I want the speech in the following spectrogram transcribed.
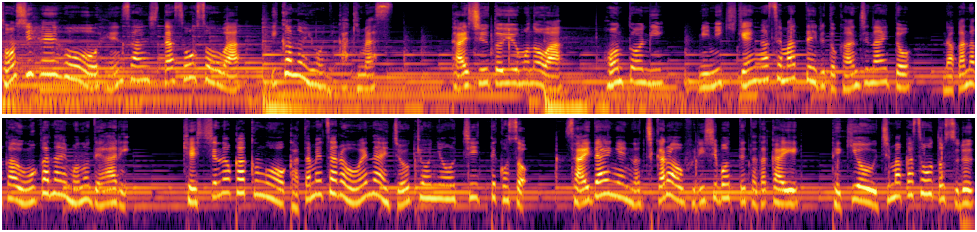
孫子兵法を編纂した曹操は以下のように書きます。大衆というものは本当に身に危険が迫っていると感じないとなかなか動かないものであり決死の覚悟を固めざるを得ない状況に陥ってこそ最大限の力を振り絞って戦い敵を打ち負かそうとする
